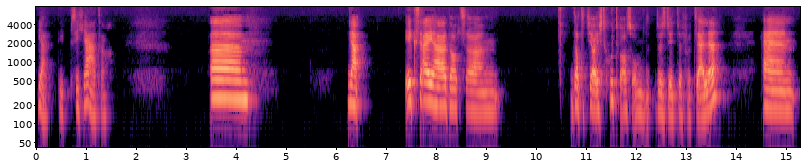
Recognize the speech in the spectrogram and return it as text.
ja, die psychiater. Um, ja, ik zei haar dat, um, dat het juist goed was om dus dit te vertellen. En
